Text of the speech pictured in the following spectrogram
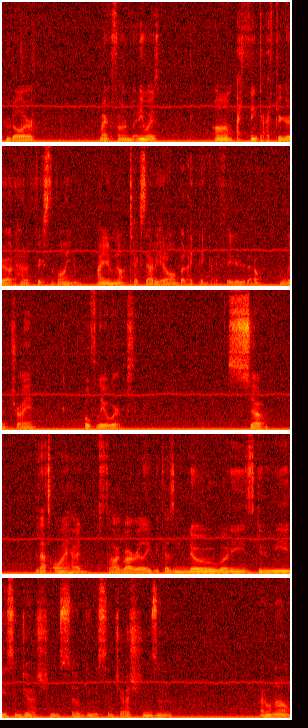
two dollar microphone. But anyways, um, I think I figured out how to fix the volume. I am not tech savvy at all, but I think I figured it out. I'm gonna try it. Hopefully it works. So that's all I had to talk about really because nobody's giving me any suggestions. So give me suggestions and I don't know.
